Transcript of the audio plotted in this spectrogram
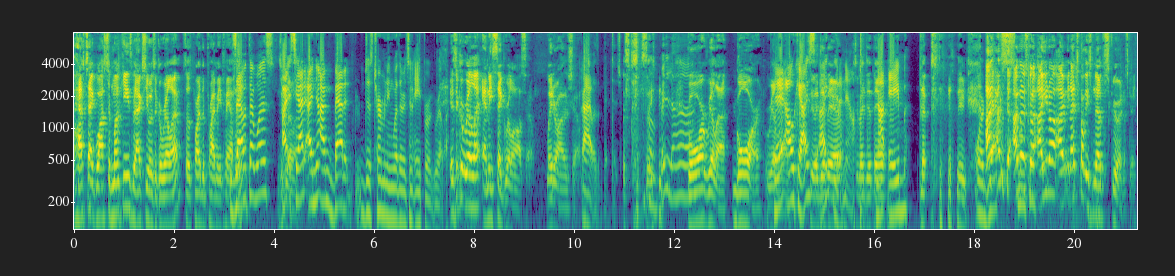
Hashtag watch the monkeys, but actually it was a gorilla, so it's part of the primate family. Is that what that was? a I, gorilla. see, I, I know, I'm bad at determining whether it's an ape or a gorilla. It's a gorilla, and they say gorilla also later on in the show. I was a bit touchy. So- Gorilla. Gorilla. Gorilla. Yeah, okay, I, See what I did there? get it now. See what I did there? Not Abe. No. Or I, I'm, just, gonna- I'm just gonna, I, you know, I mean, I took all these notes. Screw it. I'm just kidding.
